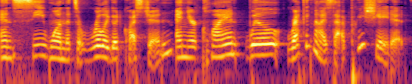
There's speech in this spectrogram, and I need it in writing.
and see one that's a really good question, and your client will recognize that, appreciate it,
